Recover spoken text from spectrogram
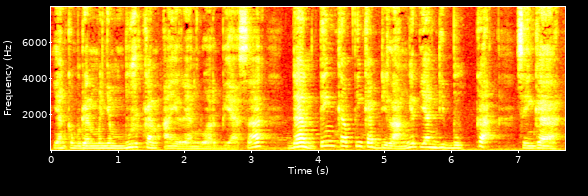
yang kemudian menyemburkan air yang luar biasa dan tingkap-tingkap di langit yang dibuka sehingga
